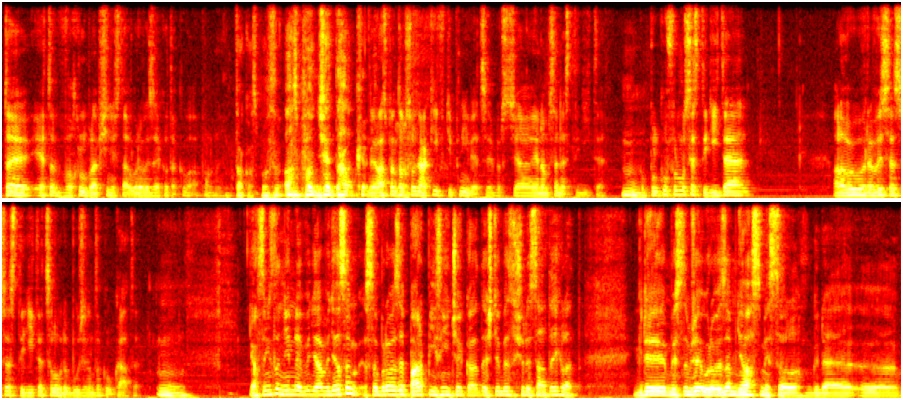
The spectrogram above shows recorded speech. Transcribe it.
to je, je to o chlup lepší než ta Eurovize jako taková, podle mě. Tak aspoň, aspoň, že tak. Jo, aspoň tam jsou nějaký vtipné věci, prostě jenom se nestydíte. Po Hmm. půlku filmu se stydíte, ale u Eurovize se stydíte celou dobu, že na to koukáte. Hmm. Já jsem nic to nikdy neviděl. Viděl jsem z Euroveze pár písniček, ale ještě bez 60. let, kdy myslím, že Euroveze měla smysl, kde uh,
